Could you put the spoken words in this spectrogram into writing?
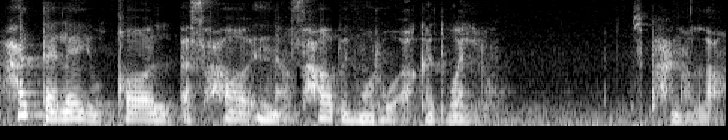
حتى لا يقال أصحاب إن أصحاب المروءة قد ولوا. سبحان الله.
